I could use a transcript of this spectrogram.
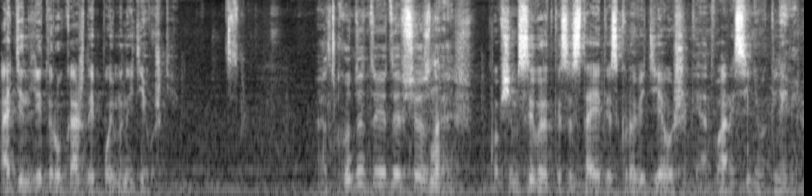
один литр у каждой пойманной девушки. Откуда ты это все знаешь? В общем, сыворотка состоит из крови девушек и отвара синего клевера.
